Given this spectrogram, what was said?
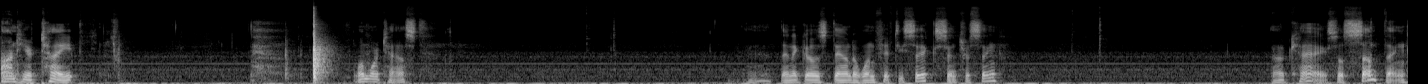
on here tight. One more test. Then it goes down to 156. Interesting. Okay, so something.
